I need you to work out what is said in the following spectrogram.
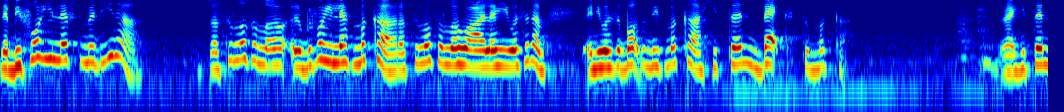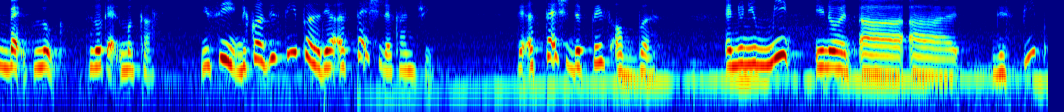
that before he left Medina Rasulullah uh, before he left Mecca Rasulullah sallallahu alaihi wasallam when he was about to leave Mecca he turned back to Mecca. Right he turned back to look to look at Mecca. You see because these people they are attached to the country. They're attached to the place of birth and when you meet, you know, uh, uh, these people,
